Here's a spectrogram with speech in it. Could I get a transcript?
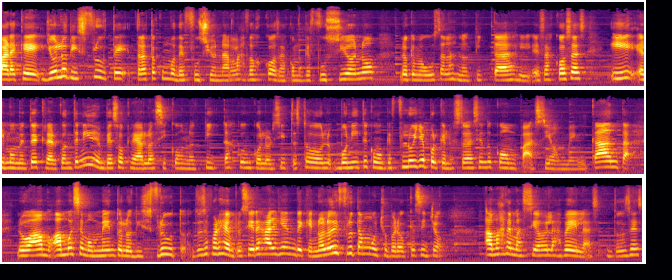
para que yo lo disfrute, trato como de fusionar las dos cosas, como que fusiono lo que me gustan las notitas, esas cosas, y el momento de crear contenido, empiezo a crearlo así con notitas, con colorcitos, todo bonito y como que fluye porque lo estoy haciendo con pasión, me encanta, lo amo, amo ese momento, lo disfruto. Entonces, por ejemplo, si eres alguien de que no lo disfruta mucho, pero qué sé yo, amas demasiado las velas, entonces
